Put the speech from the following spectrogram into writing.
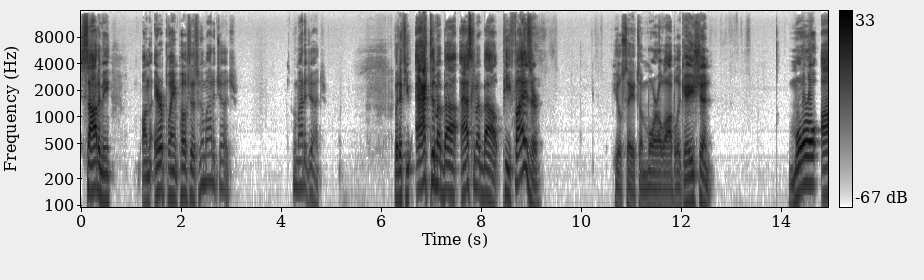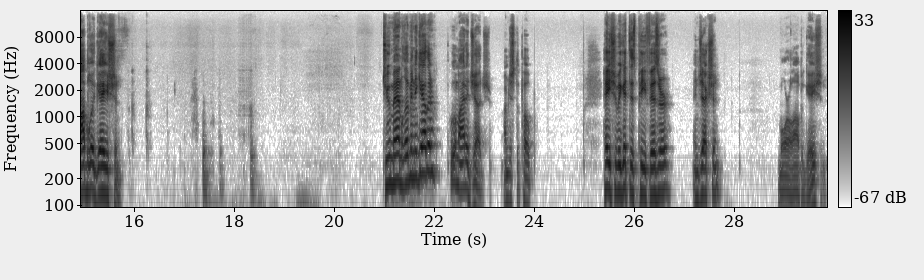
sodomy on the airplane, says, Who am I to judge? Who am I to judge? But if you ask him about ask him about P Pfizer, he'll say it's a moral obligation. Moral obligation. Two men living together? Who am I to judge? I'm just the Pope. Hey, should we get this P Fizzer injection? Moral obligation.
